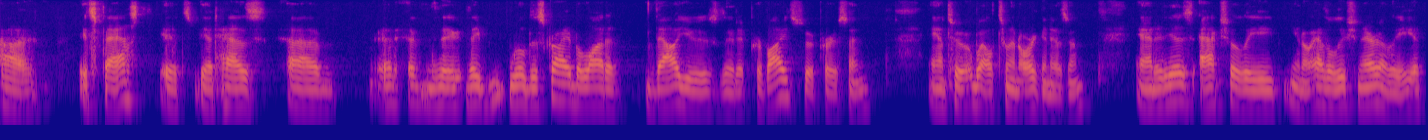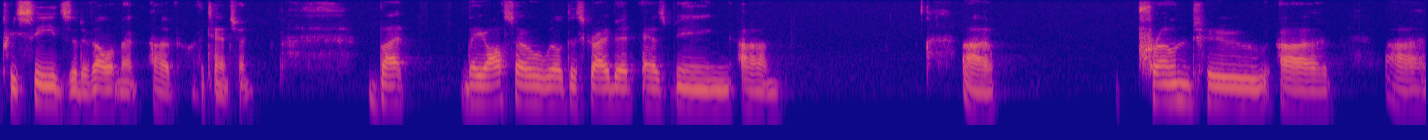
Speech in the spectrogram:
uh, it's fast. It's it has um, they they will describe a lot of values that it provides to a person and to well to an organism, and it is actually you know evolutionarily it precedes the development of attention, but they also will describe it as being um, uh, prone to uh, uh,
